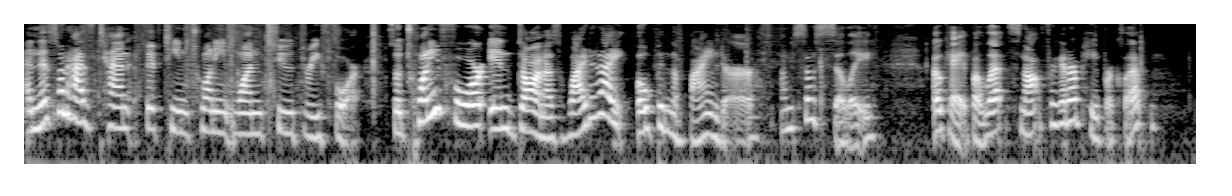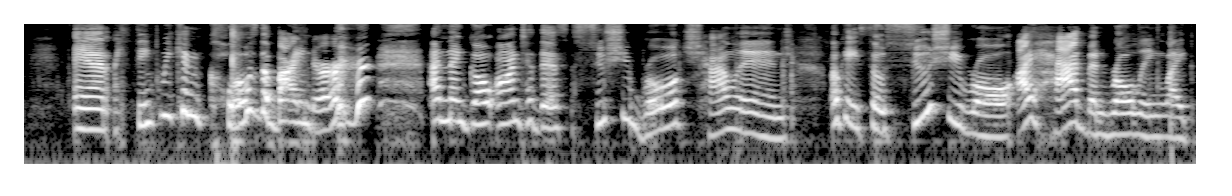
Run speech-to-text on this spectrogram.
and this one has 10, 15, 20, 1, 2, 3, 4. So 24 in Donna's. Why did I open the binder? I'm so silly. Okay, but let's not forget our paper clip. And I think we can close the binder and then go on to this sushi roll challenge. Okay, so sushi roll, I had been rolling like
